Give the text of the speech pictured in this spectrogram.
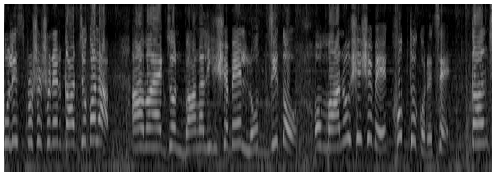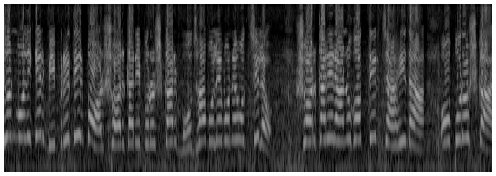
পুলিশ প্রশাসনের কার্যকলাপ আমায় একজন বাঙালি হিসেবে লজ্জিত ও মানুষ হিসেবে ক্ষুব্ধ করেছে। কাঞ্চন মল্লিকের বিবৃতির পর সরকারি পুরস্কার বোঝা বলে মনে হচ্ছিল। সরকারের আনুগত্যের চাহিদা ও পুরস্কার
